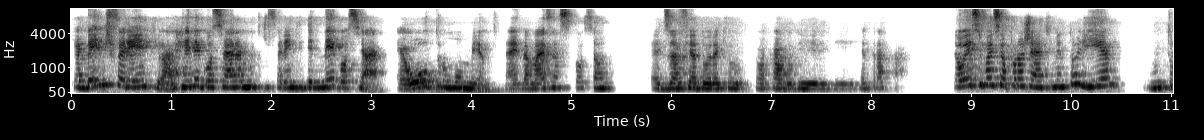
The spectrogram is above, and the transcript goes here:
que é bem diferente, renegociar é muito diferente de negociar, é outro momento, né? ainda mais na situação é, desafiadora que eu, que eu acabo de, de, retratar. Então, esse vai ser o projeto de mentoria, muito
